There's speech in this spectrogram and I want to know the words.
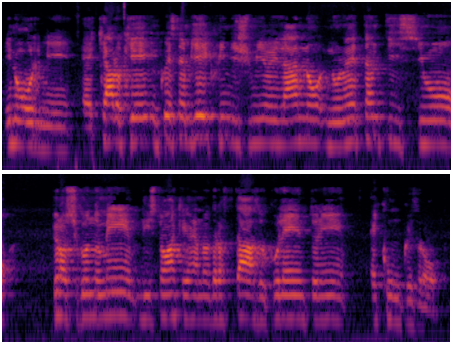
enormi. È chiaro che in questa NBA 15 milioni l'anno non è tantissimo, però secondo me, visto anche che hanno draftato con Anthony, è comunque troppo.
